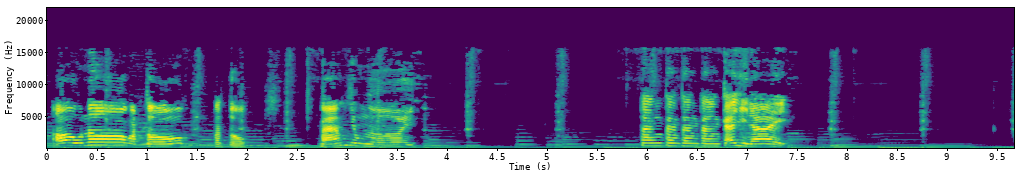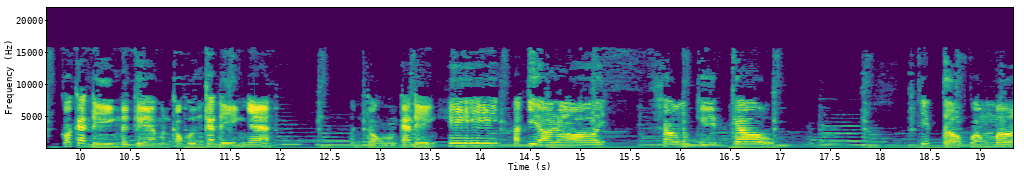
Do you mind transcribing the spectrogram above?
Oh no, bạch tuộc Bạch tuộc Bám vô người. Tăng tăng tăng tăng, cái gì đây? Có cá điện nữa kìa, Mình câu hưởng cá điện nha. Mình câu cá điện. Bắt giờ rồi. Không kịp câu Tiếp tục vòng mới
